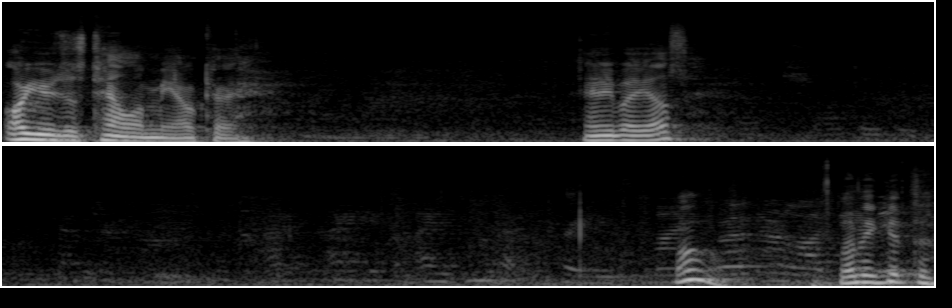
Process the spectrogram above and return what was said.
Oh, you're just telling me. Okay. Anybody else? Oh, let me get the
